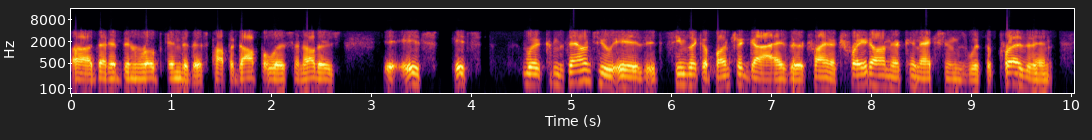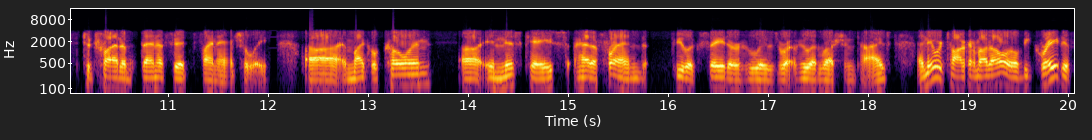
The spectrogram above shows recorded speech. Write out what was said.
uh, that have been roped into this, Papadopoulos and others, it's it's what it comes down to is it seems like a bunch of guys that are trying to trade on their connections with the president to try to benefit financially. Uh, and Michael Cohen, uh, in this case, had a friend Felix Sater, who is who had Russian ties, and they were talking about, oh, it'll be great if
